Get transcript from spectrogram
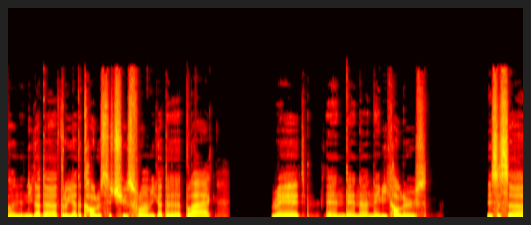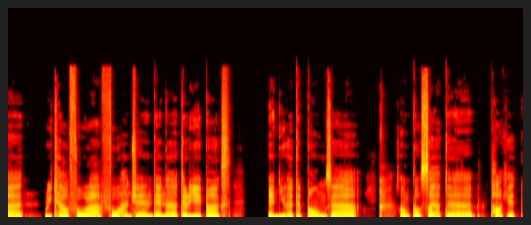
you got the three other colors to choose from you got the black red and then uh, navy colors. This is uh, retail for uh, 400 and then uh, 38 bucks. And you had the bones uh, on both sides of the pocket.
